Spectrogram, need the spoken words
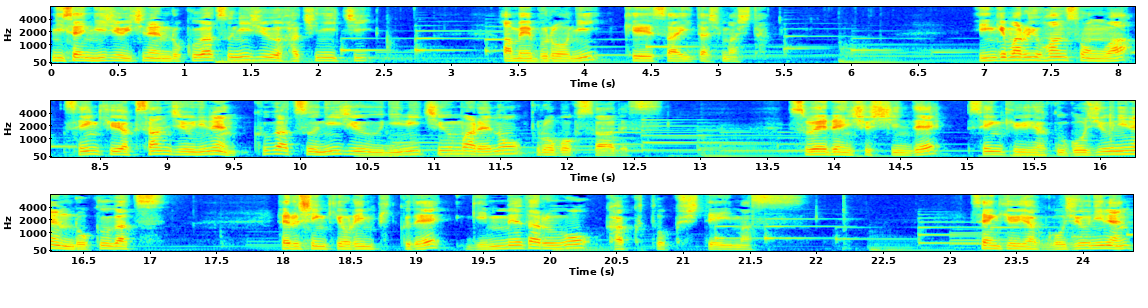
2021年6月28日アメブロに掲載いたしました。インゲマル・ヨハンソンは1932年9月22日生まれのプロボクサーです。スウェーデン出身で1952年6月ヘルシンキオリンピックで銀メダルを獲得しています。1952年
